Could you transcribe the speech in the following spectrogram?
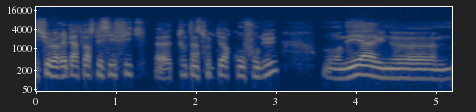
sur le répertoire spécifique, tout instructeur confondu, on est à une,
